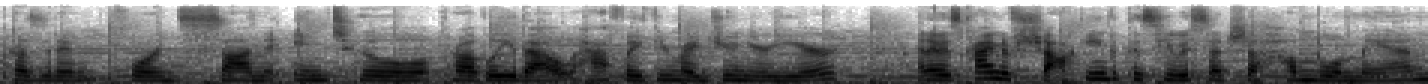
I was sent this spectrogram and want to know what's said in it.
President Ford's son until probably about halfway through my junior year. And it was kind of shocking because he was such a humble man.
